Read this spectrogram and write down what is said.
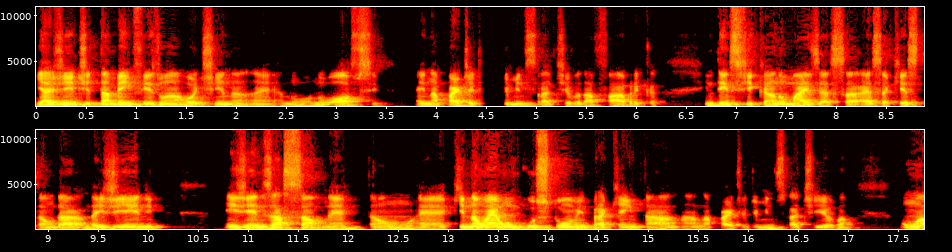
E a gente também fez uma rotina né, no, no office, aí na parte administrativa da fábrica, intensificando mais essa, essa questão da, da higiene, higienização, né? Então, é, que não é um costume para quem está na, na, parte administrativa, uma,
